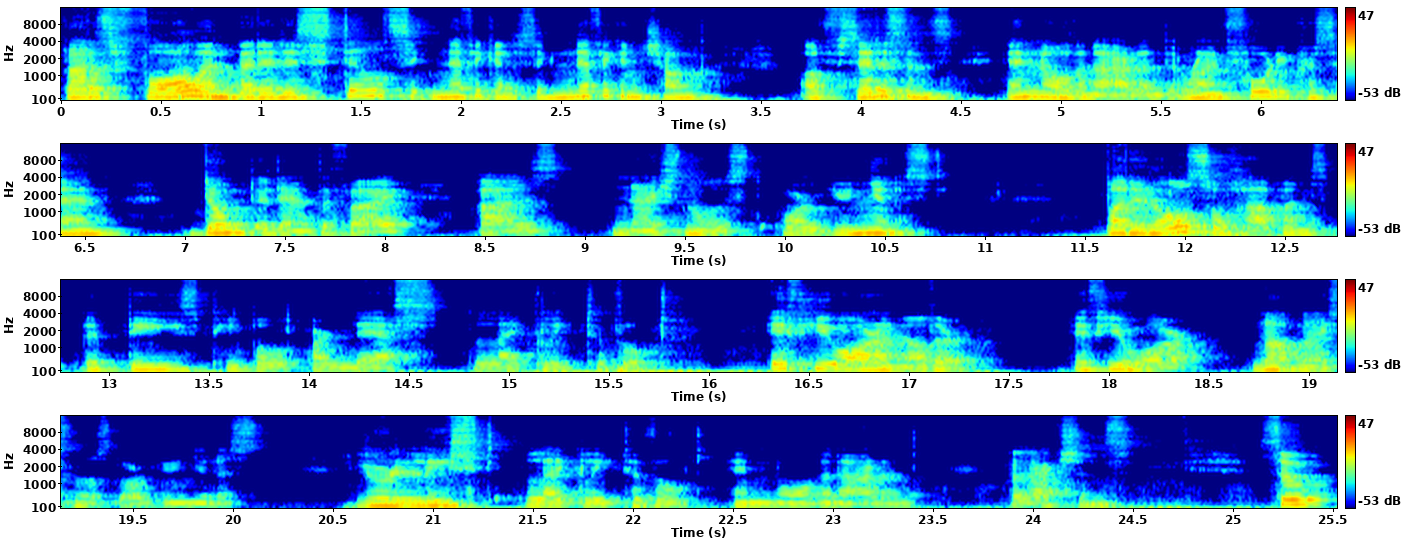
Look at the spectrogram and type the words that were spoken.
That has fallen, but it is still significant, a significant chunk of citizens in Northern Ireland, around 40%, don't identify as nationalist or unionist. But it also happens that these people are less likely to vote. If you are another, if you are not nationalist or unionist, you're least likely to vote in Northern Ireland elections. So,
